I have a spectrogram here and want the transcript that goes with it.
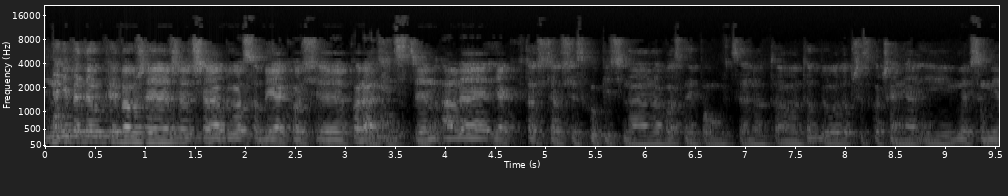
no nie będę ukrywał, że, że trzeba było sobie jakoś e, poradzić z tym, ale jak ktoś chciał się skupić na, na własnej połówce, no to, to było do przeskoczenia i my w sumie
